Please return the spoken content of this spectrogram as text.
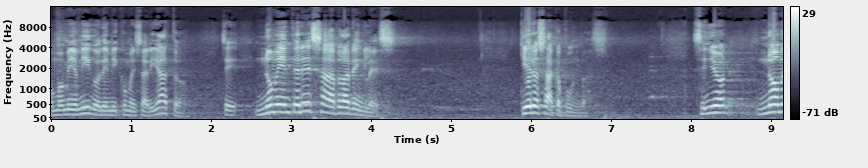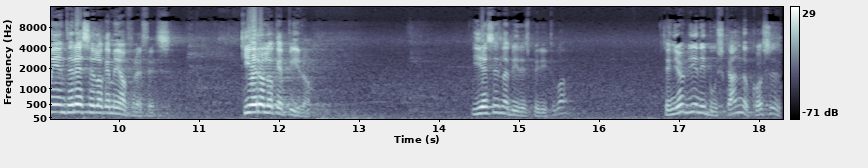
como mi amigo de mi comisariato. No me interesa hablar inglés. Quiero sacapuntas. Señor, no me interesa lo que me ofreces. Quiero lo que pido. Y esa es la vida espiritual. Señor viene buscando cosas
